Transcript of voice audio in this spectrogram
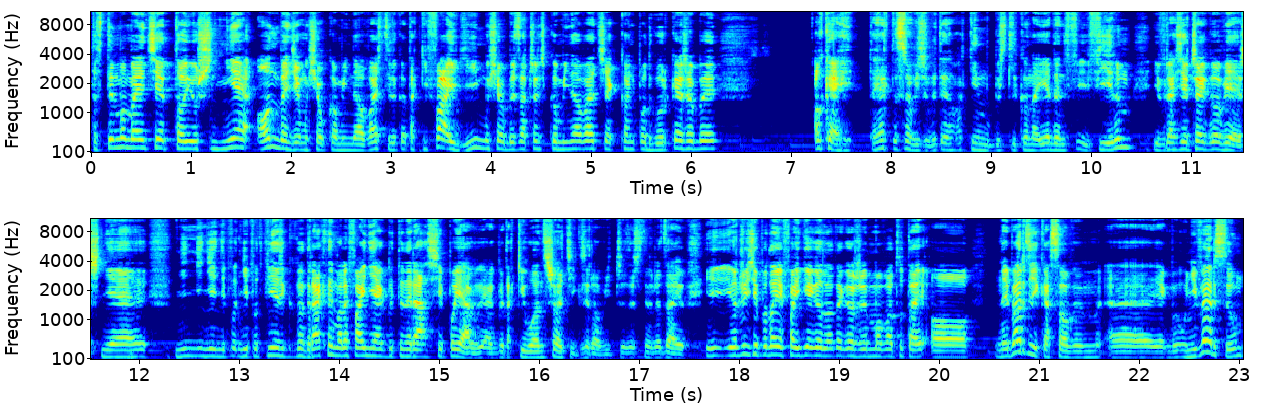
to w tym momencie to już nie on będzie musiał kombinować, tylko taki Fajgi musiałby zacząć kombinować jak koń pod górkę, żeby okej, okay, to jak to zrobić, żeby ten Joaquin mógł być tylko na jeden fi film i w razie czego, wiesz, nie, nie, nie, nie, nie podpinać go kontraktem, ale fajnie jakby ten raz się pojawił, jakby taki one-shotik zrobić, czy coś w tym rodzaju. I, i oczywiście podaję Fajgiego dlatego, że mowa tutaj o najbardziej kasowym e, jakby uniwersum,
